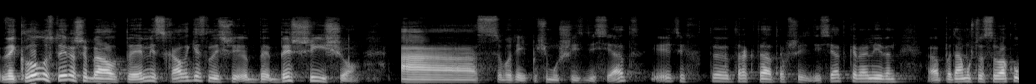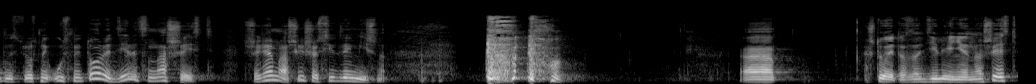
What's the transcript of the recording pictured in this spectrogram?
Веклолу стойраша балпе мисхалгес бешишо. А вот эти, почему 60 этих трактатов, 60 королевин? А, потому что совокупность устной, устной Торы делится на 6. Шехем Ашиша Сидре Мишна. А, что это за деление на 6?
